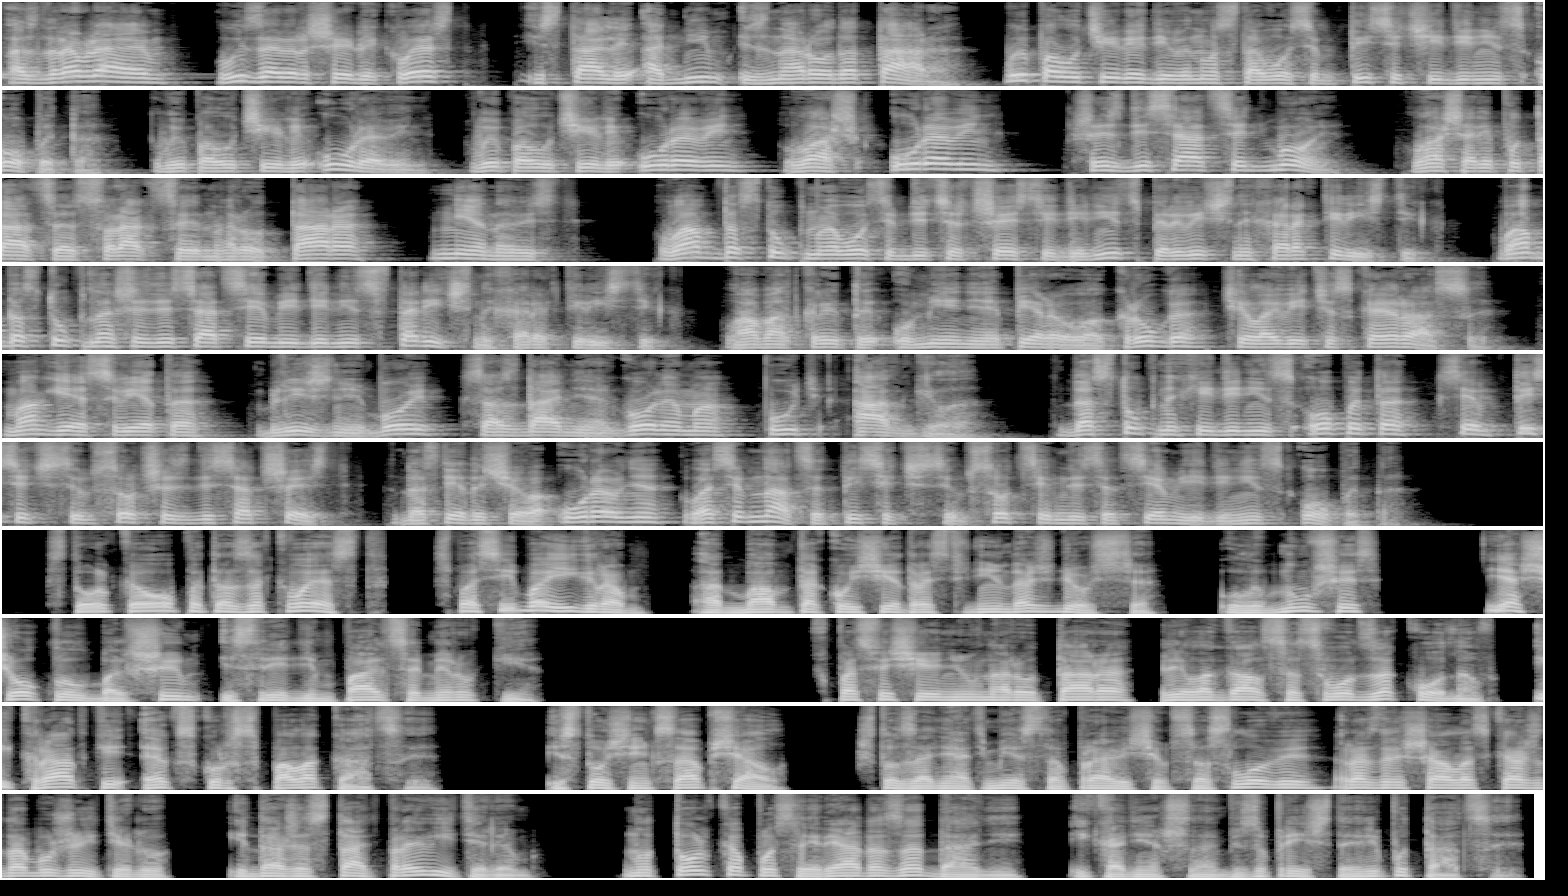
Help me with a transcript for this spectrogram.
Поздравляем! Вы завершили квест и стали одним из народа Тара. Вы получили 98 тысяч единиц опыта. Вы получили уровень. Вы получили уровень. Ваш уровень 67. Ваша репутация с фракцией народ Тара – ненависть. Вам доступно 86 единиц первичных характеристик. Вам доступно 67 единиц вторичных характеристик. Вам открыты умения первого круга человеческой расы. Магия света, ближний бой, создание голема, путь ангела. Доступных единиц опыта 7766. До следующего уровня 18777 единиц опыта. Столько опыта за квест. Спасибо играм. От мам такой щедрости не дождешься. Улыбнувшись, я щелкнул большим и средним пальцами руки. К посвящению в народ Тара прилагался свод законов и краткий экскурс по локации. Источник сообщал, что занять место в правящем сословии разрешалось каждому жителю и даже стать правителем, но только после ряда заданий и, конечно, безупречной репутации.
